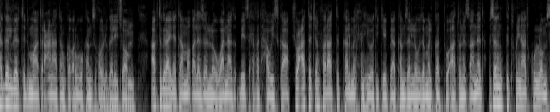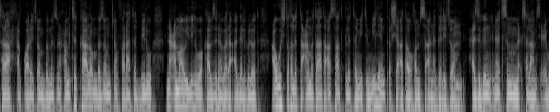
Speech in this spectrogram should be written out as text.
ተገልገልቲ ድማ ጥርዓናቶም ከቕርቡ ከም ዝኽእሉ ገሊፆም። ኣብ ትግራይ ነቲ ኣብ መቐለ ዘሎ ዋና ቤት ፅሕፈት ሓዊስካ ሸውዓተ ጨንፈራት ትካል መድሕን ህይወት ኢትዮጵያ ከምዘለዉ ዘመልከቱ ኣቶ ነፃነት ብሰንኪ እቲ ኲናት ኩሎም ሰራሕ ኣቋሪፆም ብምፅንሖም ትካሎም በዞም ጨንፈራት ኣቢሉ ንዓማዊሉ ይህቦ ካብ ዝነበረ ኣገልግሎት ኣብ ውሽጢ ክልተ ዓመታት ኣስታት ክልተ ሚእቲ ሚልየን ቅርሺ ኣታዊ ከምዝሰኣነ ገሊፆም። ሕዚ ግን ነቲ ስምምዕ ሰላም ስዒቡ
